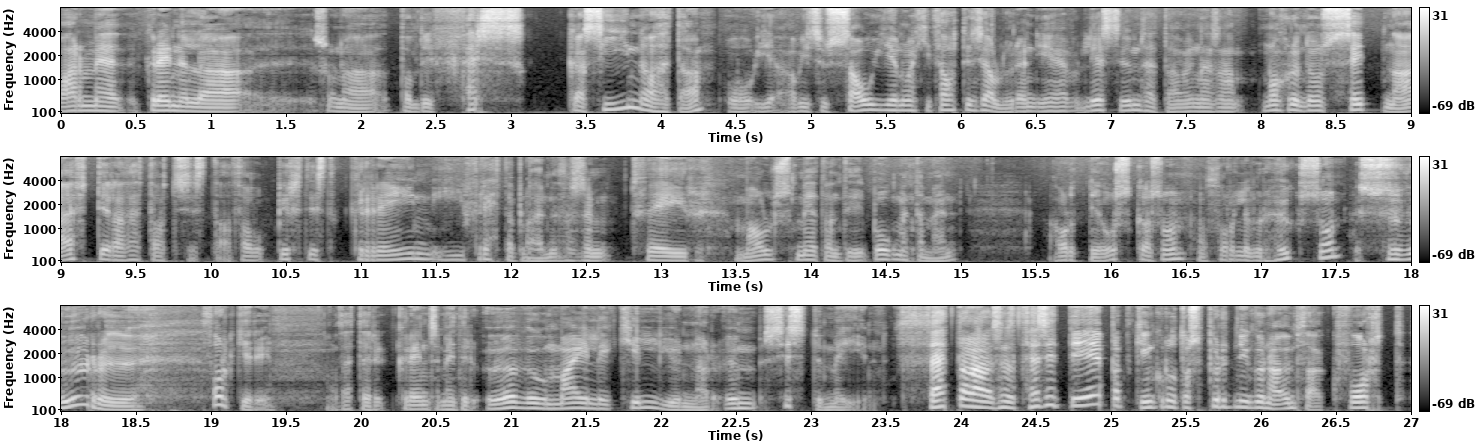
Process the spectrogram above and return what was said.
var með greinilega svona daldi fersk marga sín á þetta og ég, af þessu sá ég nú ekki þáttinn sjálfur en ég hef lesið um þetta vegna þess að nokkrundum setna eftir að þetta átti sérsta þá byrtist grein í frettablaðinu þar sem tveir málsmetandi bókmentamenn Árni Óskarsson og Þorleifur Haugsson svöruðu Þorgiri og þetta er grein sem heitir öfugmæli kiljunar um sýstumegin. Þessi debatt gengur út á spurninguna um það hvort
